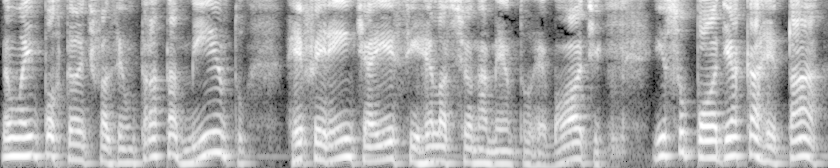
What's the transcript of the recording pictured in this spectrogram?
não é importante fazer um tratamento referente a esse relacionamento rebote, isso pode acarretar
